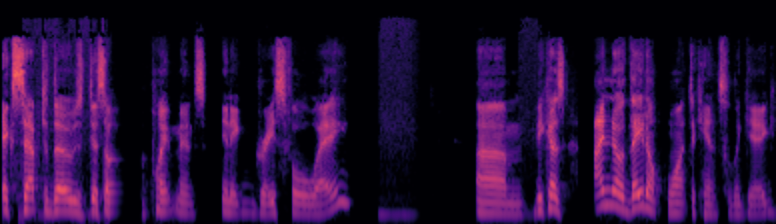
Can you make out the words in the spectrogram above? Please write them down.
accept those disappointments in a graceful way. Um because i know they don't want to cancel the gig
